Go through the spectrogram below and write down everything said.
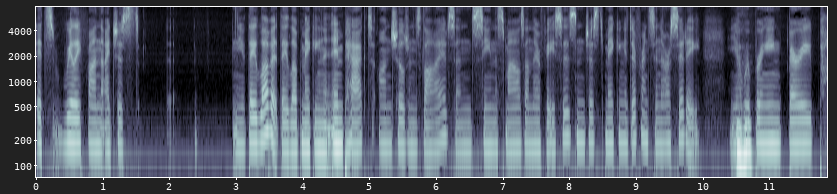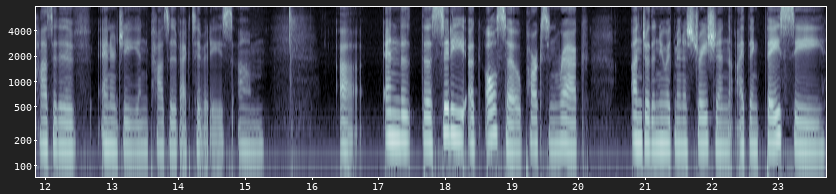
it's really fun. I just you know, they love it. They love making an impact on children's lives and seeing the smiles on their faces and just making a difference in our city. You know, mm-hmm. we're bringing very positive energy and positive activities. Um, uh, and the the city uh, also Parks and Rec under the new administration, I think they see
